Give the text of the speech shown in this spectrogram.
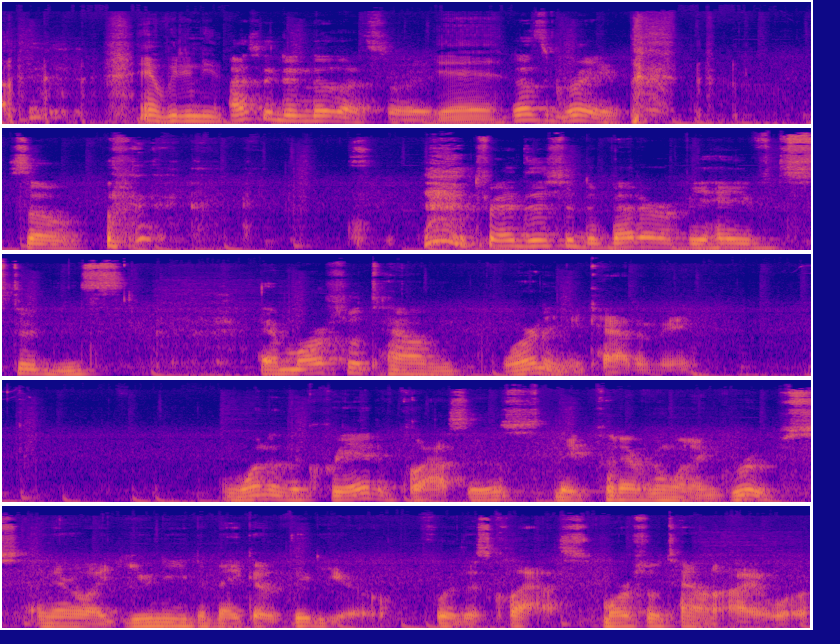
Yeah, we didn't even. I actually didn't know that story. Yeah. That's great. so, transition to better behaved students. At Marshalltown Learning Academy, one of the creative classes, they put everyone in groups and they were like, you need to make a video for this class, Marshalltown, Iowa.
